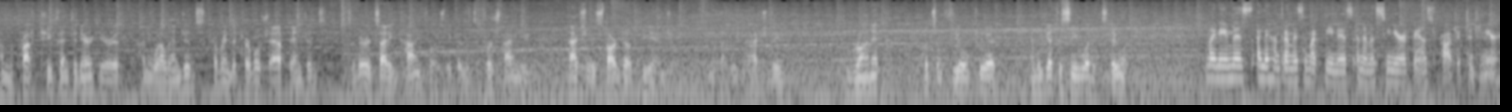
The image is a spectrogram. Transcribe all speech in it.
I'm the product chief engineer here at Honeywell Engines, covering the turboshaft engines. It's a very exciting time for us because it's the first time we actually started up the engine, you know, that we've actually run it, put some fuel to it, and we get to see what it's doing. My name is Alejandra Mesa Martinez and I'm a Senior Advanced Project Engineer.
